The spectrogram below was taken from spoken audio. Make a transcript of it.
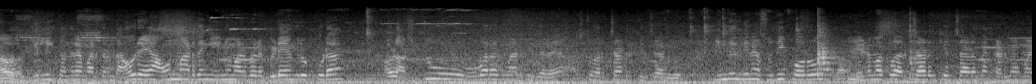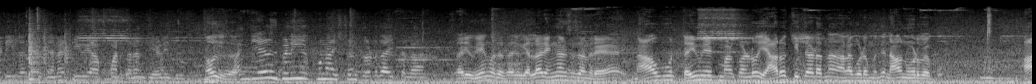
ಹೌದು. ಅವ್ರು ಗಿಲ್ಲಿಗೆ ತೊಂದರೆ ಮಾಡ್ತಾರಂತ. ಅವರೇ ಅವ್ನು ಮಾಡ್ದಂಗೆ ಇನ್ನೂ ಮಾಡಬೇಡ. ಬಿಡೆ ಅಂದರೂ ಕೂಡ ಅವಳು ಅಷ್ಟು ಓವರಾಗಿ ಮಾಡ್ತಿದ್ದಾರೆ. ಅಷ್ಟು ಅರ್ಚಾಡೋದು ಕಿರ್ಚಾಡೋದು. ಹಿಂದಿನ ದಿನ ಸುದೀಪ್ ಅವರು ಹೆಣ್ಮಕ್ಳು ಅರ್ಚಾಡೋದು ಕಿರ್ಚಾಡೋದನ್ನ ಕಡಿಮೆ ಮಾಡಿ ಇಲ್ಲಾಂದ್ರೆ ಜನ ಟಿ ವಿ ಆಫ್ ಮಾಡ್ತಾರೆ ಅಂತ ಹೇಳಿದ್ರು. ಹೌದು ಸರ್. ಹಂಗೆ ಹೇಳಿದ ಬೆಳಿಗ್ಗೆ ಪುನಃ ಇಷ್ಟೊಂದು ದೊಡ್ಡದಾಯ್ತಲ್ಲ? ಸರ್ ಇವಾಗ ಗೊತ್ತಾ ಸರ್? ಇವಾಗ ಎಲ್ಲರೂ ಹೆಂಗೆ ಅನ್ಸುತ್ತೆ ಅಂದರೆ ನಾವು ಟೈಮ್ ವೇಸ್ಟ್ ಮಾಡ್ಕೊಂಡು ಯಾರೋ ಕಿತ್ತಾಡೋದನ್ನ ನಾಲ್ಕು ಕೂಡ ಮಂದಿ ನಾವು ನೋಡಬೇಕು. ಆ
